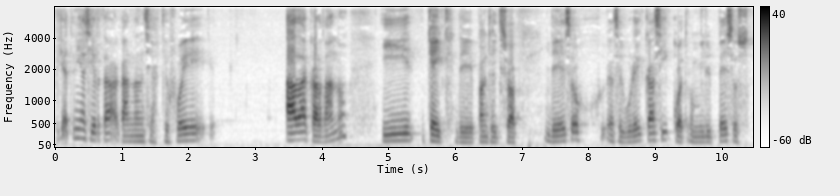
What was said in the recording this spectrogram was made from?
ya tenía cierta ganancia, que fue Ada Cardano y Cake de PancakeSwap. De eso aseguré casi 4 mil pesos.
